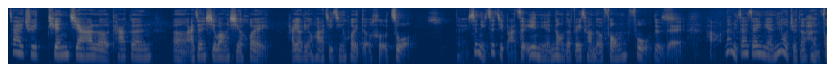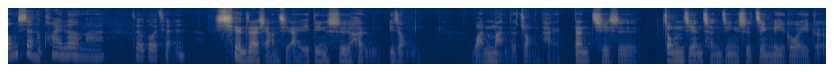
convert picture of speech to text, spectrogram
再去添加了他跟呃癌症希望协会还有莲花基金会的合作。对，是你自己把这一年弄得非常的丰富，对不对？好，那你在这一年，你有觉得很丰盛、很快乐吗？这个过程？现在想起来，一定是很一种完满的状态，但其实中间曾经是经历过一个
